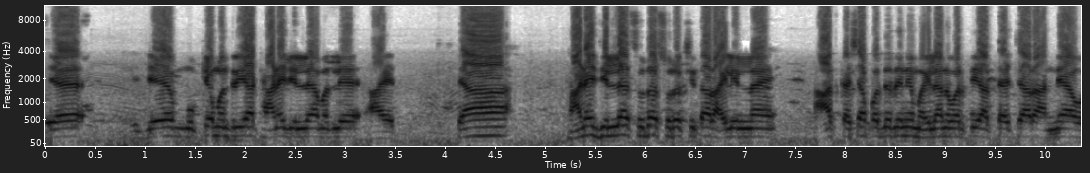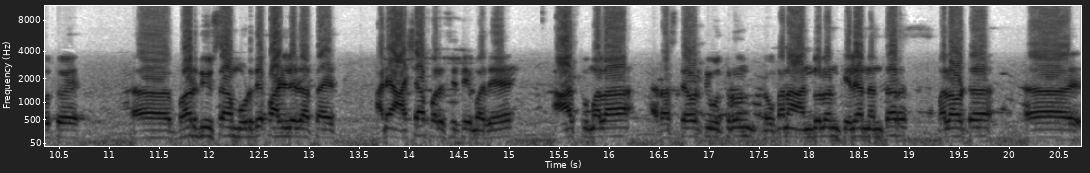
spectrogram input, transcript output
जे जे मुख्यमंत्री या ठाणे जिल्ह्यामधले आहेत त्या ठाणे जिल्ह्यात सुद्धा सुरक्षितता राहिलेली नाही. आज कशा पद्धतीने महिलांवरती अत्याचार अन्याय होतोय भर दिवसा मुर्दे पाडले जात आहेत आणि अशा परिस्थितीमध्ये आज तुम्हाला रस्त्यावरती उतरून लोकांना आंदोलन केल्यानंतर मला वाटतं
